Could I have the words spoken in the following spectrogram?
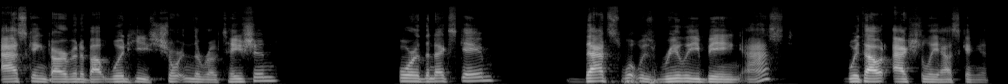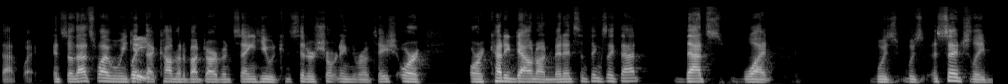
asking Darvin about would he shorten the rotation for the next game. that's what was really being asked without actually asking it that way. And so that's why when we get that comment about Darvin saying he would consider shortening the rotation or or cutting down on minutes and things like that, that's what was was essentially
